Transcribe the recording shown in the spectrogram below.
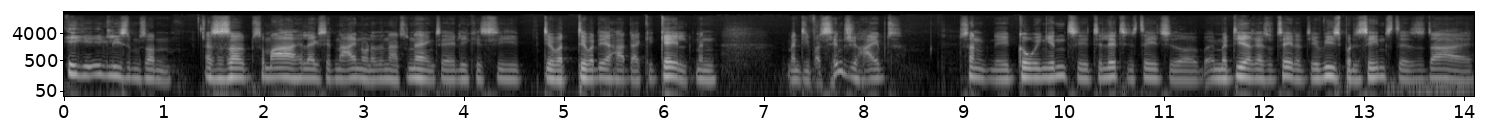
Ikke, ikke ligesom sådan. Altså, så, så meget har jeg heller ikke set nej under den her turnering, til at jeg lige kan sige, det var det, var det her, der gik galt, men, men de var sindssygt hyped. Sådan uh, going ind til, til Legend Stage, og med de her resultater, de har vist på det seneste, så der, uh,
